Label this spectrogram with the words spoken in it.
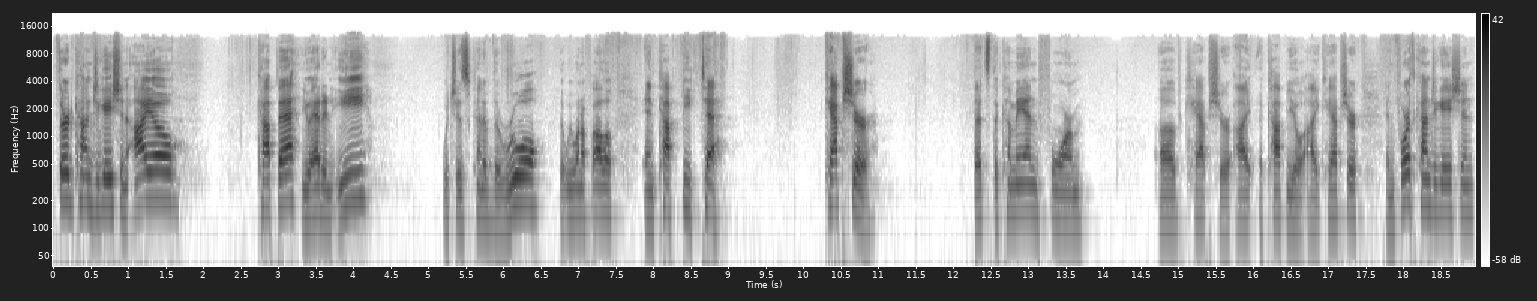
Third conjugation, io, cape, you add an e, which is kind of the rule that we want to follow, and capite, capture. That's the command form of capture, I, capio, I capture. And fourth conjugation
